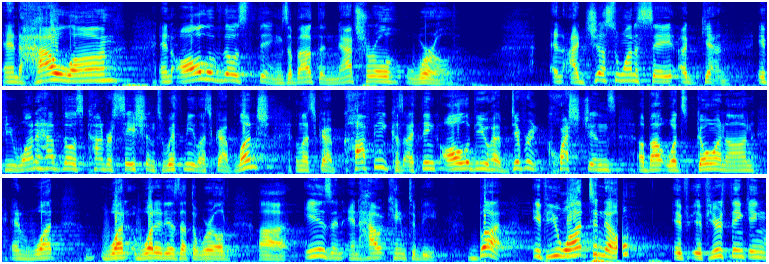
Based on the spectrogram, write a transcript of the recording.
and how long and all of those things about the natural world. And I just want to say again if you want to have those conversations with me, let's grab lunch and let's grab coffee because I think all of you have different questions about what's going on and what, what, what it is that the world uh, is and, and how it came to be. But if you want to know, if, if you're thinking,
